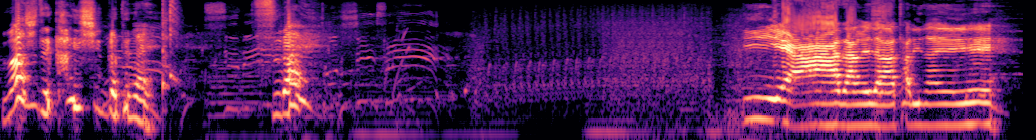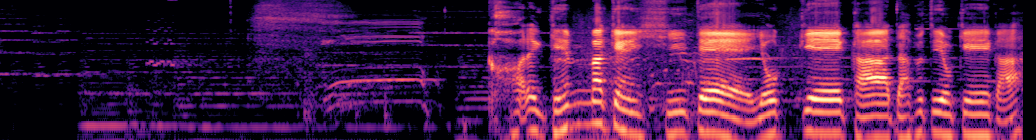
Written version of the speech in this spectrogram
マジで会心が出ない。辛い。いやー、ダメだ、足りない。これ、現場剣引いて、余計か、ダブテ余計か？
